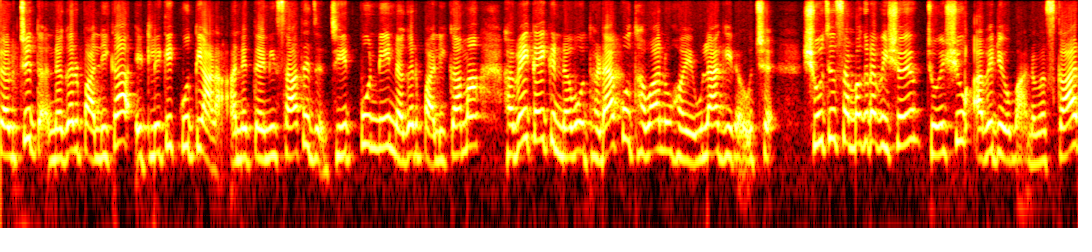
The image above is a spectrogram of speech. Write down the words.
ચર્ચિત નગરપાલિકા એટલે કે કુતિયાણા અને તેની સાથે જ જેતપુરની નગરપાલિકામાં હવે કંઈક નવો ધડાકો થવાનો હોય એવું લાગી રહ્યું છે. શું છે સમગ્ર વિષય? જોઈશું આ વિડીયોમાં. નમસ્કાર.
